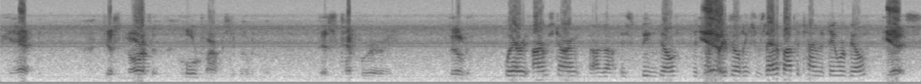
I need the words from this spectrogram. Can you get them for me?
we had just north of the old pharmacy building this temporary building. Where Armstrong uh, is being built, the Yes. temporary buildings, was that about the time that they were built? Yes.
